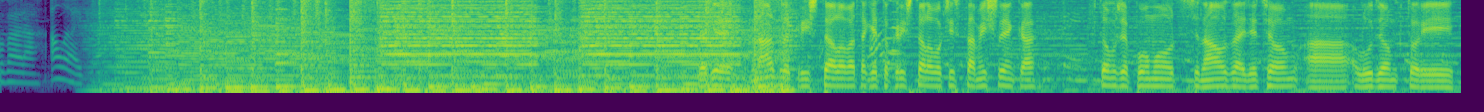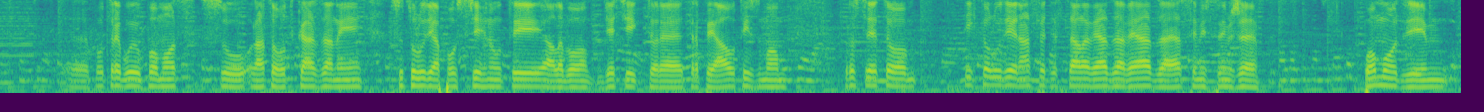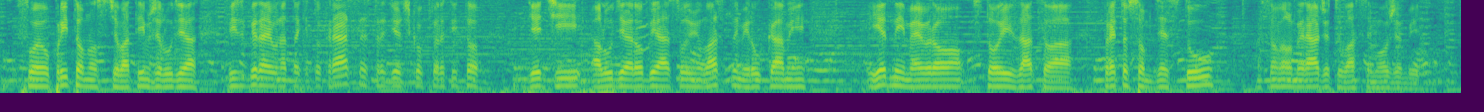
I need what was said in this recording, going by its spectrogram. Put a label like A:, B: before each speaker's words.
A: Kovára, ale aj
B: Tak je v názve kryštálova, tak je to kryštálovo čistá myšlienka v tom, že pomôcť naozaj deťom a ľuďom, ktorí e, potrebujú pomoc, sú na to odkázaní. Sú tu ľudia postihnutí alebo deti, ktoré trpia autizmom. Proste je to, týchto ľudí je na svete stále viac a viac a ja si myslím, že pomôcť im svojou prítomnosťou a tým, že ľudia vyzbierajú na takéto krásne srdiečko, ktoré títo deti a ľudia robia svojimi vlastnými rukami, jedným euro stojí za to a preto som dnes tu a som veľmi rád, že tu vlastne môžem byť.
